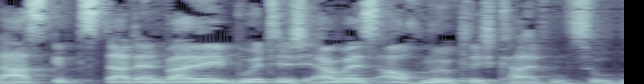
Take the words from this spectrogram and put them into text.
Lars, gibt es da denn bei British Airways auch Möglichkeiten zu?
